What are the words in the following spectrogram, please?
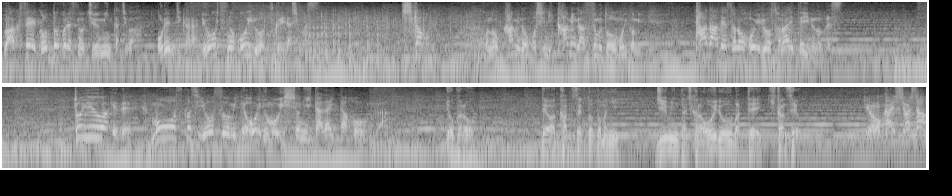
惑星ゴッドブレスの住民たちはオレンジから良質のオイルを作り出します。しかもこの神の星に神が住むと思い込みただでそのオイルを備えているのです。というわけでもう少し様子を見てオイルも一緒にいただいた方が。よかろう。ではカプセルとともに住民たちからオイルを奪って帰還せよ。了解しました。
